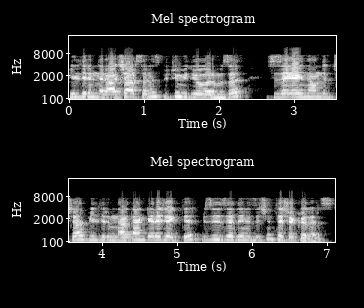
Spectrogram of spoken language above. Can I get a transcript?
bildirimleri açarsanız bütün videolarımızı size yayınlandıkça bildirimlerden gelecektir. Bizi izlediğiniz için teşekkür ederiz.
